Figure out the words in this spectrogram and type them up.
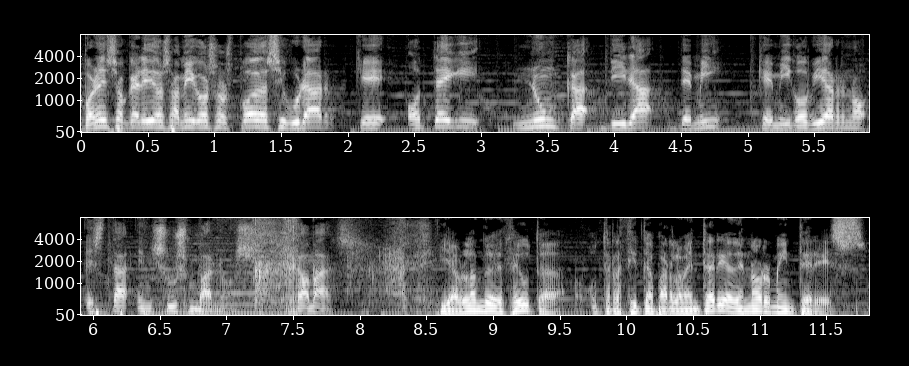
Por eso, queridos amigos, os puedo asegurar que Otegui nunca dirá de mí que mi gobierno está en sus manos. Jamás. Y hablando de Ceuta, otra cita parlamentaria de enorme interés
